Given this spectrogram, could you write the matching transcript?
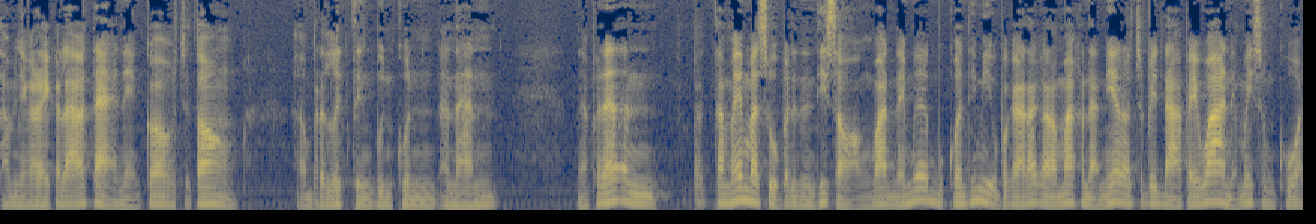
ทำอย่างไรก็แล้วแต่เนี่ยก็จะต้องประลึกถึงบุญคุณอันนั้นนะเพราะฉะนั้นอันทำให้มาสู่ประเด็นที่ 2 ว่าในเมื่อบุคคลที่มีอุปการะกับเรามากขนาดนี้เราจะไปด่าไปว่าเนี่ยไม่สมควร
